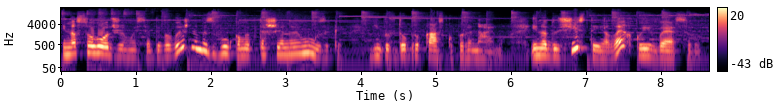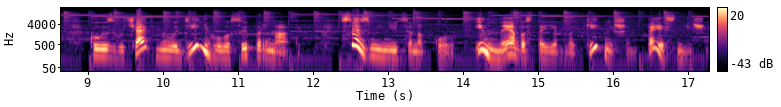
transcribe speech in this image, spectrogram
і насолоджуємося дивовижними звуками пташиної музики, ніби в добру казку поринаємо, і на душі стає легко і весело, коли звучать мелодійні голоси пернатих. Все змінюється навколо, і небо стає блакитнішим та яснішим.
